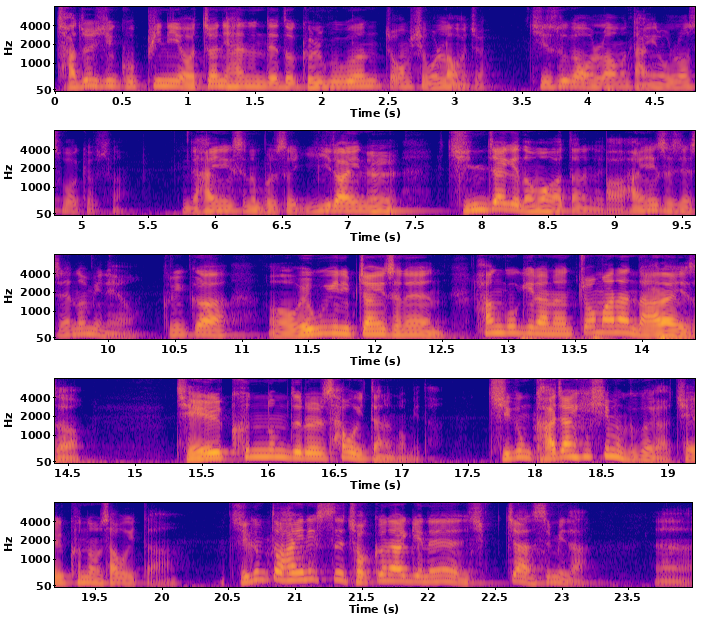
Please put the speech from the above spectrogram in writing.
자존심 굽히니 어쩌니 하는데도 결국은 조금씩 올라오죠. 지수가 올라오면 당연히 올라올 수밖에 없어. 근데 하이닉스는 벌써 이 라인을 진작에 넘어갔다는 거죠 아, 하이닉스 진짜 센 놈이네요. 그러니까 어, 외국인 입장에서는 한국이라는 조만한 나라에서 제일 큰 놈들을 사고 있다는 겁니다. 지금 가장 핵심은 그거예요. 제일 큰 놈 사고 있다. 지금 또 하이닉스 접근하기는 쉽지 않습니다. 어,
